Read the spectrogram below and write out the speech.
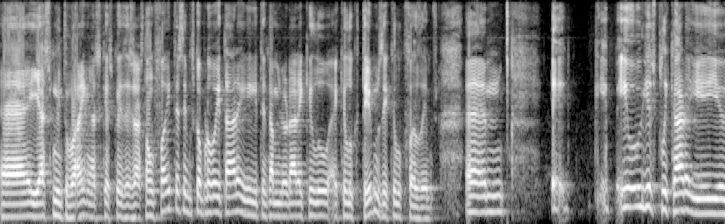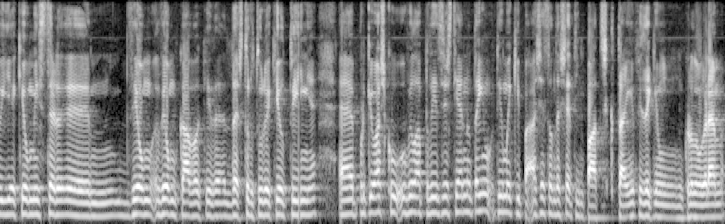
ah, e acho muito bem, acho que as coisas já estão feitas, temos que aproveitar e tentar melhorar aquilo, aquilo que temos e aquilo que fazemos. Ahm, eh, eu ia explicar, e, e- aqui o Mister eh, deu-me deu cabo aqui da, da estrutura que eu tinha, eh, porque eu acho que o, o Vila Perdiz este ano tem, tem uma equipa, à exceção das sete empates que tem, eu fiz aqui um cronograma,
